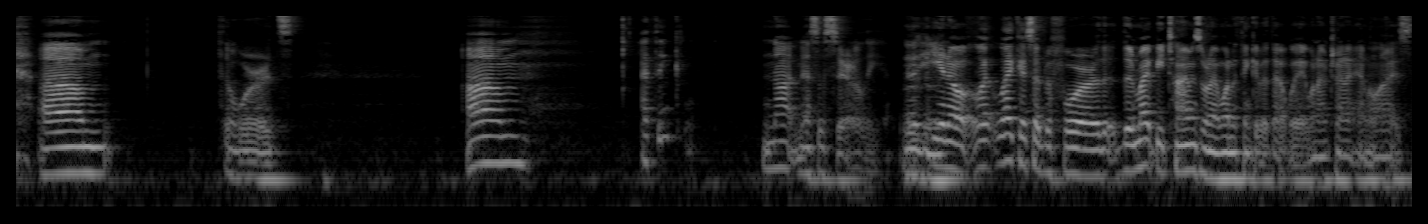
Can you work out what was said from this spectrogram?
um, the words. Um, I think not necessarily. Uh, You know, li- like I said before, th- there might be times when I want to think of it that way when I'm trying to analyze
